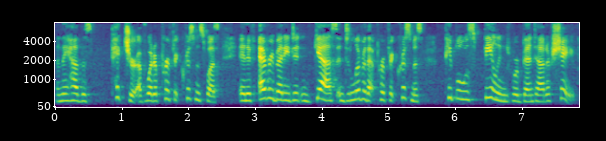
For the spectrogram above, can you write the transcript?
And they had this picture of what a perfect Christmas was. And if everybody didn't guess and deliver that perfect Christmas, people's feelings were bent out of shape.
